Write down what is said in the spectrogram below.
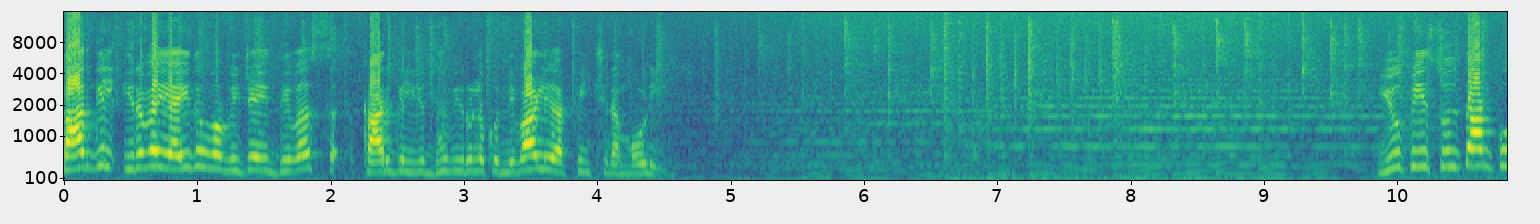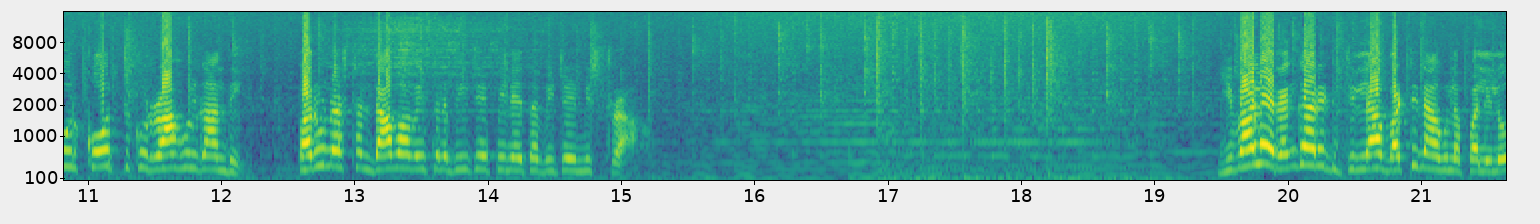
కార్గిల్ ఇరవై ఐదవ విజయ్ దివస్ కార్గిల్ యుద్ధ వీరులకు నివాళి అర్పించిన మోడీ. యూపీ సుల్తాన్పూర్ కోర్టుకు రాహుల్ గాంధీ పరువు నష్టం దావా వేసిన బీజేపీ నేత విజయ్ మిశ్రా. ఇవాళ రంగారెడ్డి జిల్లా వట్టినాగులపల్లిలో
